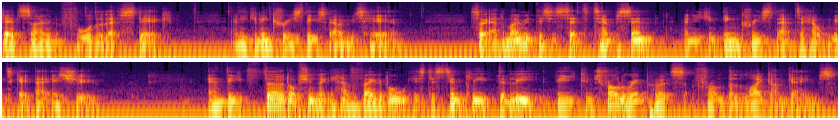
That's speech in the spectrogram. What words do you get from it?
dead zone for the left stick and you can increase these values here. So at the moment this is set to 10% and you can increase that to help mitigate that issue. And the third option that you have available is to simply delete the controller inputs from the light gun games.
